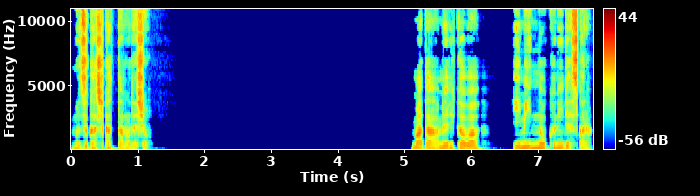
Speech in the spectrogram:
難しかったのでしょう。またアメリカは移民の国ですから、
